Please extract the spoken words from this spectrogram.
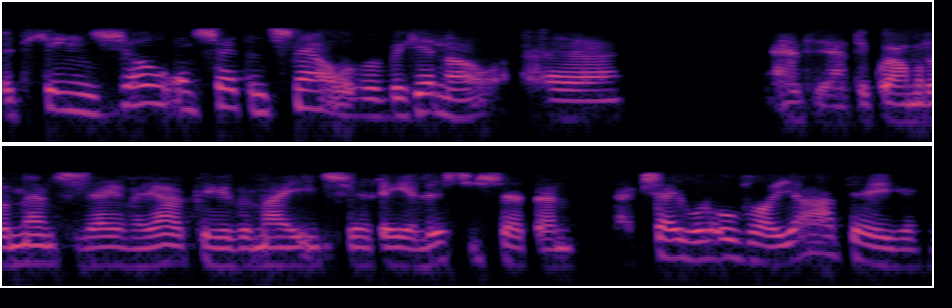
het ging zo ontzettend snel op het begin al. Uh, en ja, toen kwamen er mensen die zeiden van ja, kun je bij mij iets eh, realistisch zetten? En ik zei gewoon overal ja tegen.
